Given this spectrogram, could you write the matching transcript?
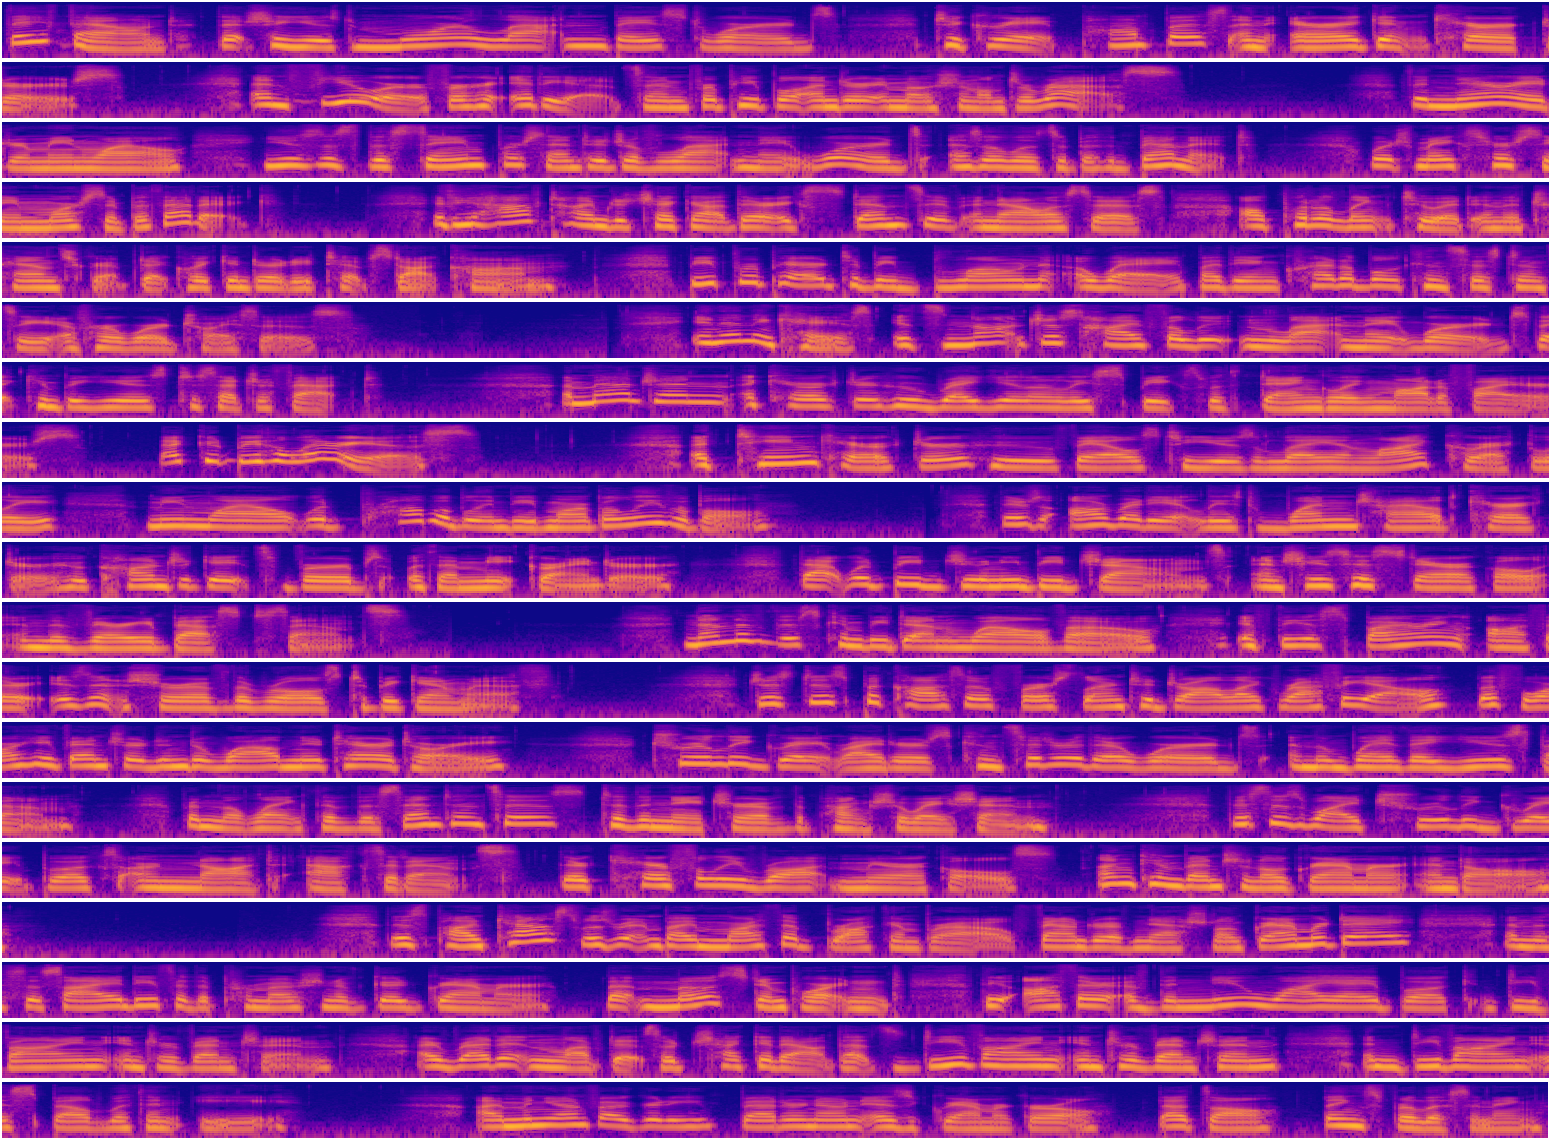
They found that she used more Latin based words to create pompous and arrogant characters, and fewer for her idiots and for people under emotional duress. The narrator, meanwhile, uses the same percentage of Latinate words as Elizabeth Bennet, which makes her seem more sympathetic. If you have time to check out their extensive analysis, I'll put a link to it in the transcript at quickanddirtytips.com. Be prepared to be blown away by the incredible consistency of her word choices. In any case, it's not just highfalutin Latinate words that can be used to such effect. Imagine a character who regularly speaks with dangling modifiers. That could be hilarious. A teen character who fails to use lay and lie correctly, meanwhile, would probably be more believable. There's already at least one child character who conjugates verbs with a meat grinder. That would be Junie B. Jones, and she's hysterical in the very best sense. None of this can be done well, though, if the aspiring author isn't sure of the rules to begin with. Just as Picasso first learned to draw like Raphael before he ventured into wild new territory, truly great writers consider their words and the way they use them, from the length of the sentences to the nature of the punctuation. This is why truly great books are not accidents. They're carefully wrought miracles, unconventional grammar and all. This podcast was written by Martha Brockenbrough, founder of National Grammar Day and the Society for the Promotion of Good Grammar, but most important, the author of the new YA book, Devine Intervention. I read it and loved it, so check it out. That's Devine Intervention, and Devine is spelled with an E. I'm Mignon Fogarty, better known as Grammar Girl. That's all. Thanks for listening.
